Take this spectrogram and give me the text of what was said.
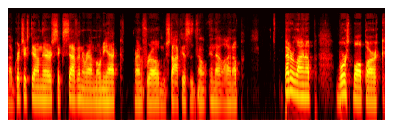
Uh, Grichuk's down there, six seven around Moniak, Renfroe, Moustakas is in that lineup. Better lineup, worse ballpark.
